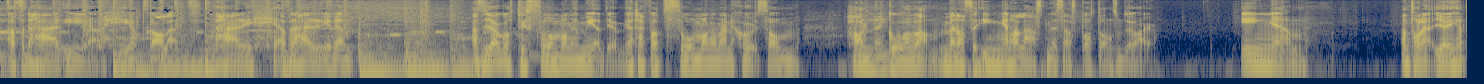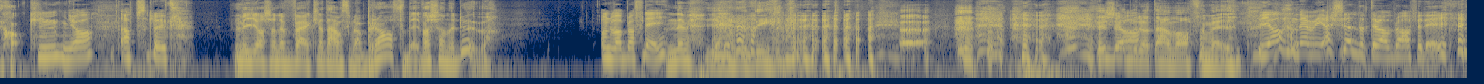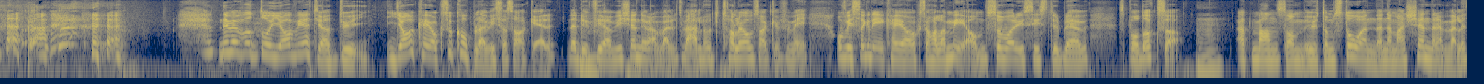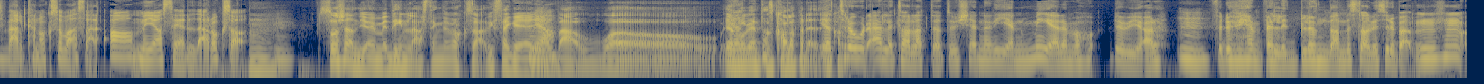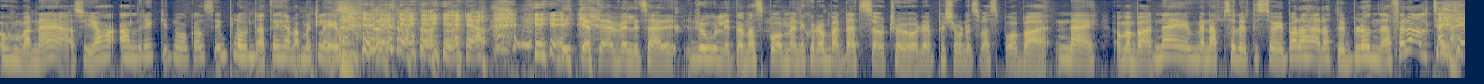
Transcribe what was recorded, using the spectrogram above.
Alltså det här är helt galet. Det här är, alltså det här är den, alltså jag har gått till så många medium, jag har träffat så många människor som har den här gåvan, men alltså ingen har läst mig så här spot on som du har. Ingen. Antonija, jag är helt i chock. Mm, ja, absolut. Men jag känner verkligen att det här var så himla bra för mig. Vad känner du? Om det var bra för dig? Nej, men jag känner det Hur kände Ja. du att det här var för mig? Ja, nej men jag kände att det var bra för dig. nej men vadå, jag vet ju att du, jag kan ju också koppla vissa saker, när du, för jag, vi känner varandra väldigt väl och du talar ju om saker för mig. Och vissa grejer kan jag också hålla med om. Så var det ju sist du blev spådd också. Att man som utomstående, när man känner en väldigt väl, kan också vara så här, ja men jag ser det där också. Så kände jag ju med din läsning nu också. Vissa grejer, Ja. jag bara wow. Jag, Jag- vågar inte ens kolla på dig. Jag kollar- tror ärligt talat att du känner igen mer än vad du gör. Mm. För du är en väldigt blundande stadie, så du bara mhm, och hon bara nej, alltså jag har aldrig någonsin blundat i hela mitt liv. Vilket är väldigt så här roligt när man spår människor, de bara that's so true, och den personen som bara spår bara nej, och man bara nej, men absolut, det står ju bara här att du blundar för allting.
